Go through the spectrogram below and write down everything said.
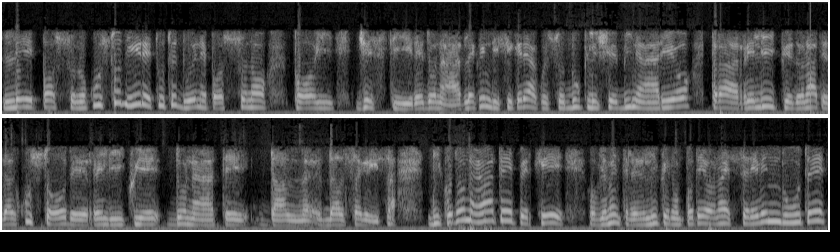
le possono custodire tutti e due ne possono poi poi gestire, donarle. Quindi si crea questo duplice binario tra reliquie donate dal custode e reliquie donate dal, dal sagrista. Dico donate perché ovviamente le reliquie non potevano essere vendute.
